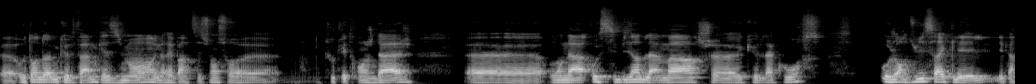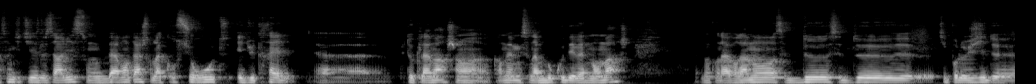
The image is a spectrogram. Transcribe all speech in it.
autant d'hommes que de femmes quasiment, une répartition sur euh, toutes les tranches d'âge. Euh, on a aussi bien de la marche que de la course. Aujourd'hui, c'est vrai que les, les, personnes qui utilisent le service sont davantage sur la course sur route et du trail euh, plutôt que la marche, hein, quand même, si on a beaucoup d'événements marche. Donc on a vraiment ces deux, ces deux typologies de,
